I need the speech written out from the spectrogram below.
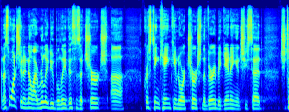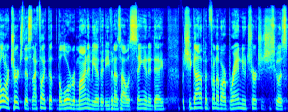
And I just want you to know, I really do believe this is a church. Uh, Christine Caine came to our church in the very beginning and she said, she told our church this, and I feel like the, the Lord reminded me of it even as I was singing today. But she got up in front of our brand new church and she goes,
